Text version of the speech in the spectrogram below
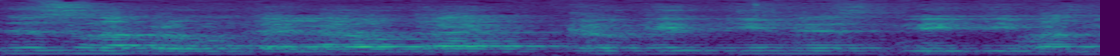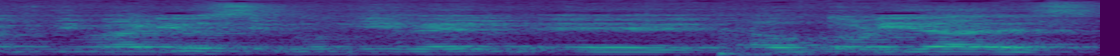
Esa es una pregunta. Y la otra, creo que tienes víctimas, victimarios en un nivel eh, autoridades.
